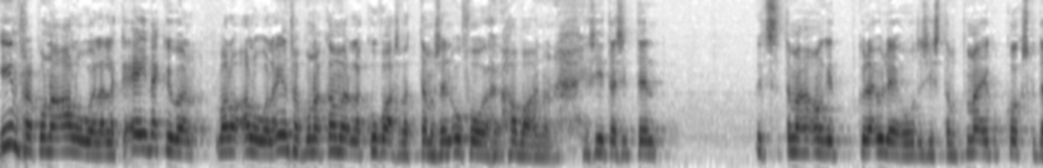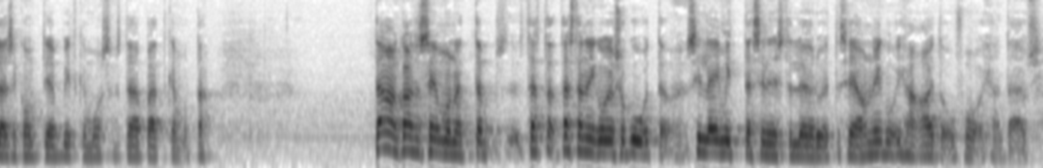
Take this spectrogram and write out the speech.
infrapuna-alueella, eli ei näkyvän valoalueella, infrapuna-kameralla kuvasivat tämmöisen UFO-havainnon. Ja siitä sitten, itse tämähän onkin kyllä Yle Uutisista, mutta tämä ei 20 sekuntia pitkä muassa tämä pätkä, mutta Tämä on kanssa semmoinen, että tästä, tästä niin kuin jos joku, että sille ei mitään selitystä löydy, että se on niin kuin ihan aito UFO ihan täysin.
